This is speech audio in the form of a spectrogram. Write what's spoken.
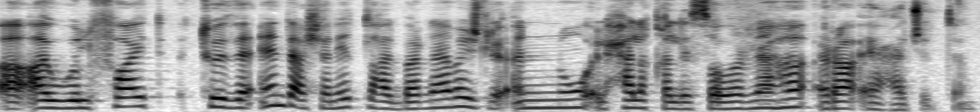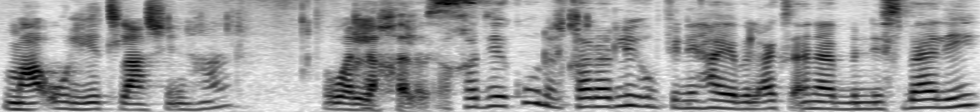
I will fight to the end عشان يطلع البرنامج لأنه الحلقة اللي صورناها رائعة جدا معقول يطلع شي نهار؟ ولا خلص؟ قد يكون القرار لهم في النهاية بالعكس أنا بالنسبة لي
